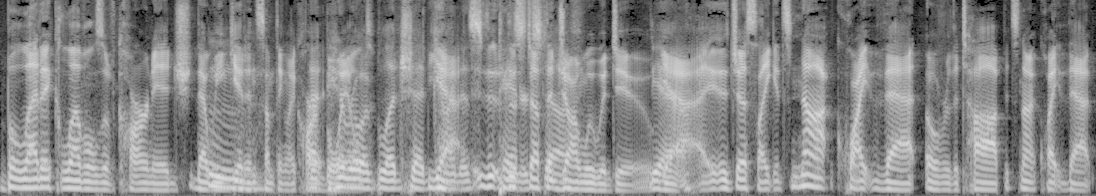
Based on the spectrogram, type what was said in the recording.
balletic levels of carnage that we get in something like Hard Mm. Heroic Boiled. bloodshed Yeah, kind of the, the standard stuff, that John Woo would do. Yeah. Yeah, it's just like it's not quite that over the top. It's not quite that.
